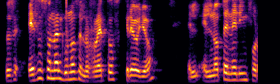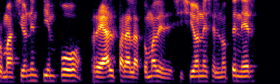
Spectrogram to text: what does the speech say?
Entonces, esos son algunos de los retos, creo yo, el, no tener información en tiempo real para la toma de decisiones, el no tener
